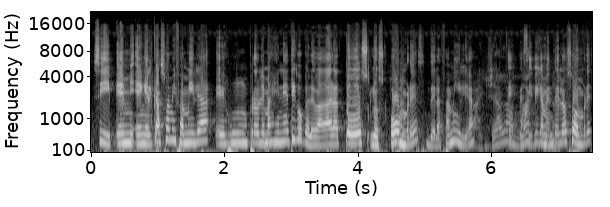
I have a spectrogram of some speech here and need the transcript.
Sí, en, en el caso de mi familia es un problema genético que le va a dar a todos los hombres de la familia, ya la específicamente máquina. los hombres,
